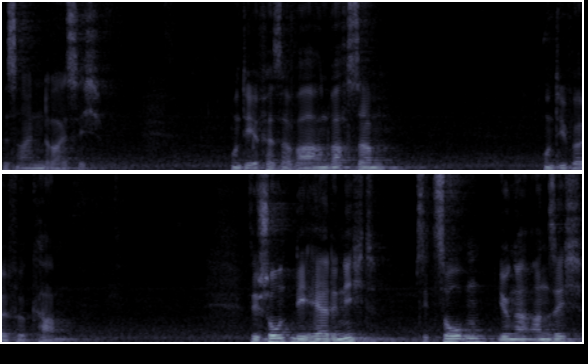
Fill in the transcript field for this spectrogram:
bis 31. Und die Epheser waren wachsam und die Wölfe kamen. Sie schonten die Herde nicht, sie zogen Jünger an sich,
